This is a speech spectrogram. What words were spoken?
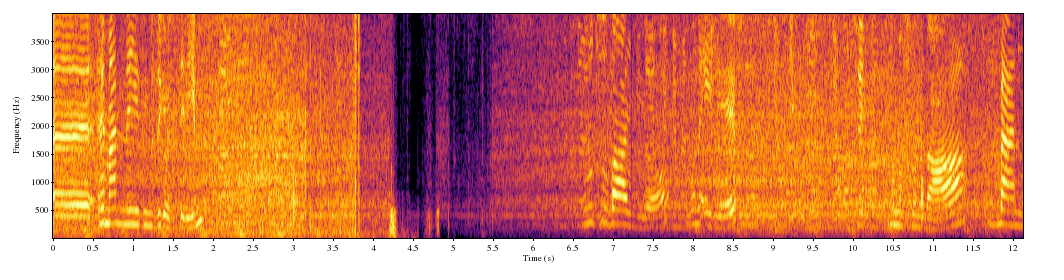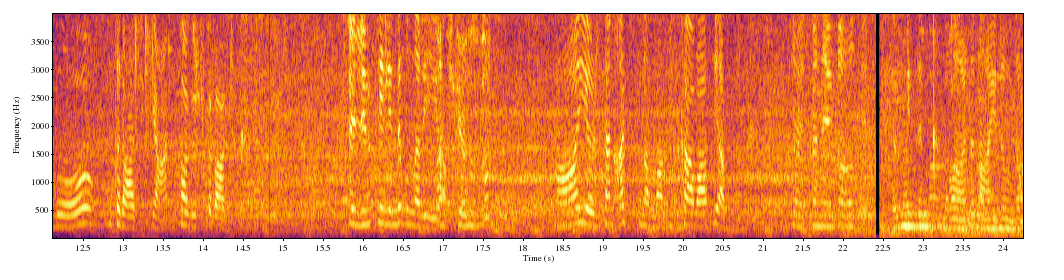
Ee, hemen ne yediğimizi göstereyim. Bunu Tuğba yiyor. Bunu Elif. Bunu Funda. Ben bu. Bu kadarcık yani. Sadece şu kadarcık. Selin. Selin de bunları yiyor. Aç gözlü. Hayır sen açsın ama biz kahvaltı yaptık. Evet ben evde az yedim. Bizim kızlardan ayrıldım.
